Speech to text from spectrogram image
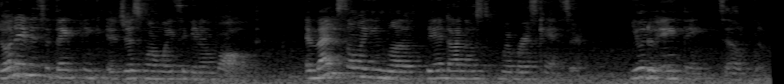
Donating to Think Pink is just one way to get involved. Imagine someone you love being diagnosed with breast cancer. You'll do anything to help them.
